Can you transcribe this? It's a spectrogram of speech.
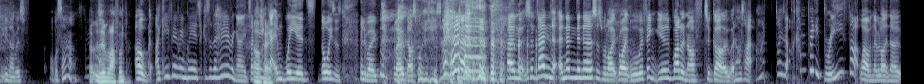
you know, was what was that? That was him laughing. Oh, I keep hearing weird because of the hearing aids. I keep Okay. getting weird noises. Anyway, well, that's what it is. um, so then, and then the nurses were like, "Right, well, we think you're well enough to go." And I was like, "I don't, I can't really breathe that well." And they were like, "No,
